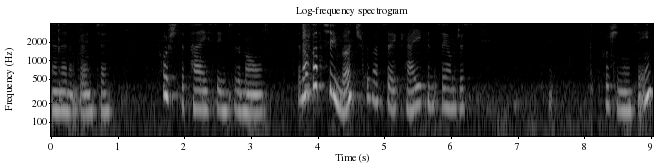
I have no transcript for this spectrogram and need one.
And then I'm going to push the paste into the mould. And I've got too much, but that's okay. You can see I'm just pushing it in.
